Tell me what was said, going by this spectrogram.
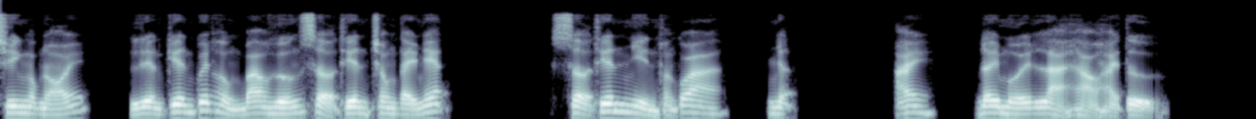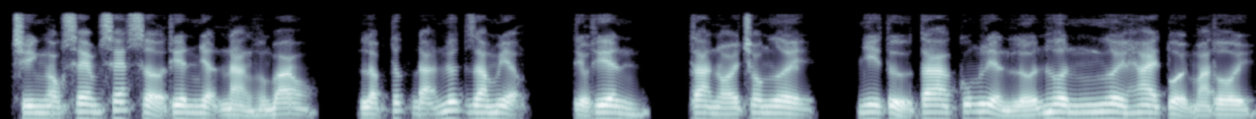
Trình Ngọc nói, liền kiên quyết hồng bao hướng Sở Thiên trong tay nhét. Sở Thiên nhìn thoáng qua, nhận. Ai, đây mới là hảo hải tử. Trình Ngọc xem xét Sở Thiên nhận nàng hồng bao, lập tức đã nứt ra miệng, "Tiểu Thiên, ta nói cho ngươi, nhi tử ta cũng liền lớn hơn ngươi hai tuổi mà thôi,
